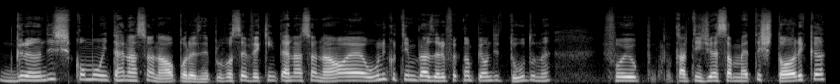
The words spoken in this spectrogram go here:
grandes como o Internacional, por exemplo. Você vê que Internacional é o único time brasileiro que foi campeão de tudo, né? Foi o atingiu essa meta histórica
